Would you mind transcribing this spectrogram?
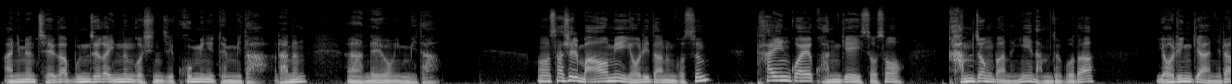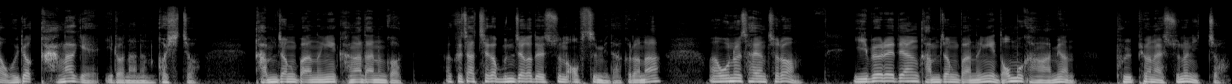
아니면 제가 문제가 있는 것인지 고민이 됩니다. 라는 아, 내용입니다. 어, 사실 마음이 여리다는 것은 타인과의 관계에 있어서 감정 반응이 남들보다 여린 게 아니라 오히려 강하게 일어나는 것이죠. 감정 반응이 강하다는 것, 아, 그 자체가 문제가 될 수는 없습니다. 그러나 아, 오늘 사연처럼 이별에 대한 감정 반응이 너무 강하면 불편할 수는 있죠.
